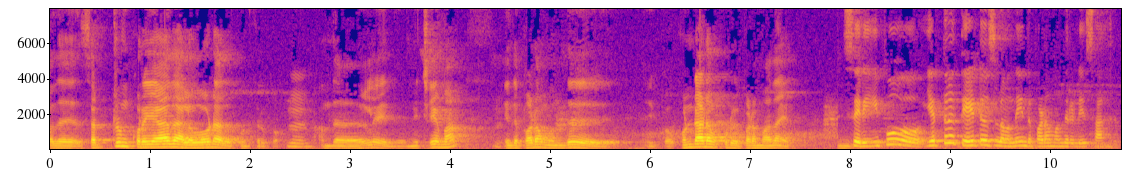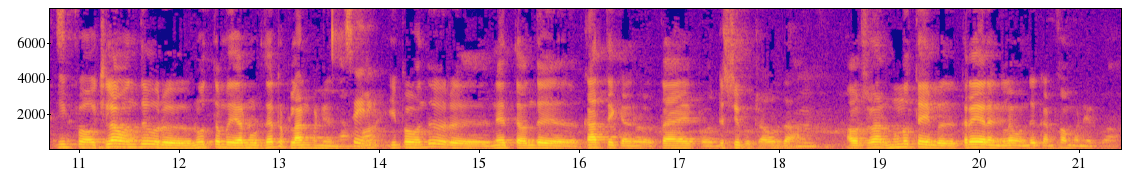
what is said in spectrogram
அதை சற்றும் குறையாத அளவோடு அதை கொடுத்துருக்கோம். அந்த இதில் இது நிச்சயமாக இந்த படம் வந்து இப்போ கொண்டாடக்கூடிய படமாக தான் இருக்கும். சரி இப்போ எத்தனை தியேட்டர்ஸ்ல வந்து இந்த படம் வந்து ரிலீஸ் ஆகிருக்கு இப்போ ஆக்சுவலாக வந்து ஒரு நூற்றம்பது இரநூறு தேட்டர் பிளான் பண்ணியிருந்தாங்க. இப்போ வந்து ஒரு நேற்று வந்து கார்த்திக் அதனோட இப்போ டிஸ்ட்ரிபியூட்டர் அவர் தான் அவர் சொன்னார் முந்நூற்றி ஐம்பது திரையரங்களை வந்து கன்ஃபார்ம் பண்ணியிருக்கோம்.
